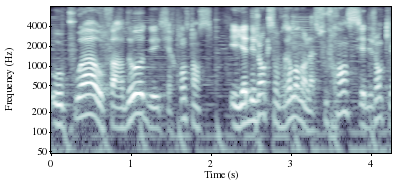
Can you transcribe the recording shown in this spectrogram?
au poids, au fardeau des circonstances. Et il y a des gens qui sont vraiment dans la souffrance, il y a des gens qui,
